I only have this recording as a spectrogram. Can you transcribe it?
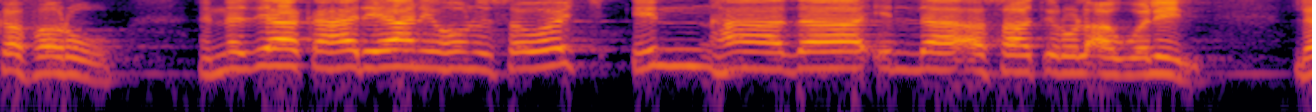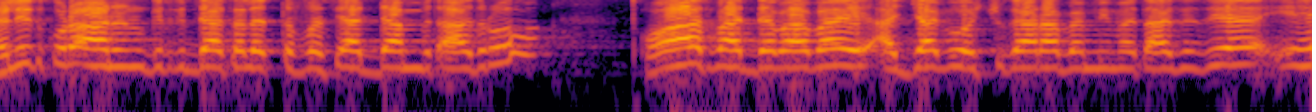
كفروا እነዚያ ካህዲያን የሆኑ ሰዎች إن هذا إلا أساطير الأولين ለሊት ቁርአንን ግድግዳ ተለጥፎ ሲያዳምጥ አድሮ ጠዋት በአደባባይ አጃቢዎቹ ጋር በሚመጣ ጊዜ ይሄ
